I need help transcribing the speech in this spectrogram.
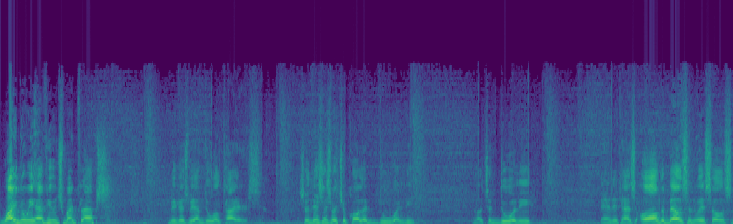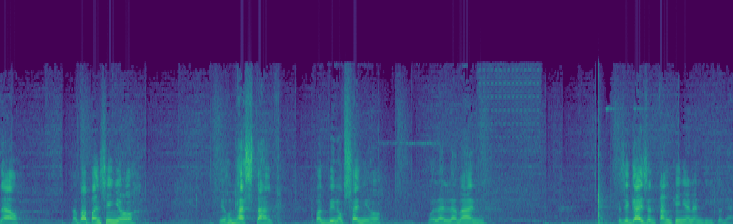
Why do we have huge mud flaps? Because we have dual tires. So this is what you call a dually. Know, it's a dually. And it has all the bells and whistles. Now, mapapansin nyo, yung gas tank, pag binuksan nyo, walang laman. Kasi guys, ang tangke niya nandito na.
